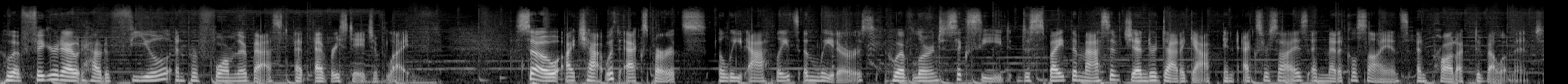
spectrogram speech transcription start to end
who have figured out how to feel and perform their best at every stage of life. So, I chat with experts, elite athletes, and leaders who have learned to succeed despite the massive gender data gap in exercise and medical science and product development.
